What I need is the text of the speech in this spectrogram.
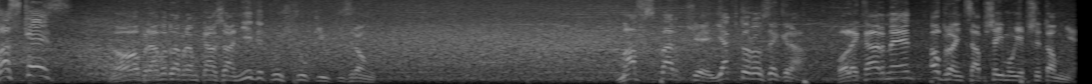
Vasquez! No, brawo dla bramkarza, nie wypuścił piłki z rąk. Ma wsparcie, jak to rozegra. Pole karne, obrońca przejmuje przytomnie.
